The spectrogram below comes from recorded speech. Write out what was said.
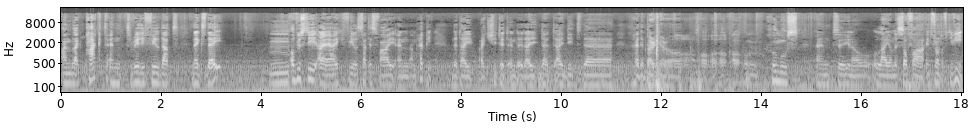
I'm like packed and really feel that next day. Mm, obviously, I, I feel satisfied and I'm happy that I, I cheated and that I that I did the had a burger or, or, or, or hummus and uh, you know lie on the sofa in front of TV,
